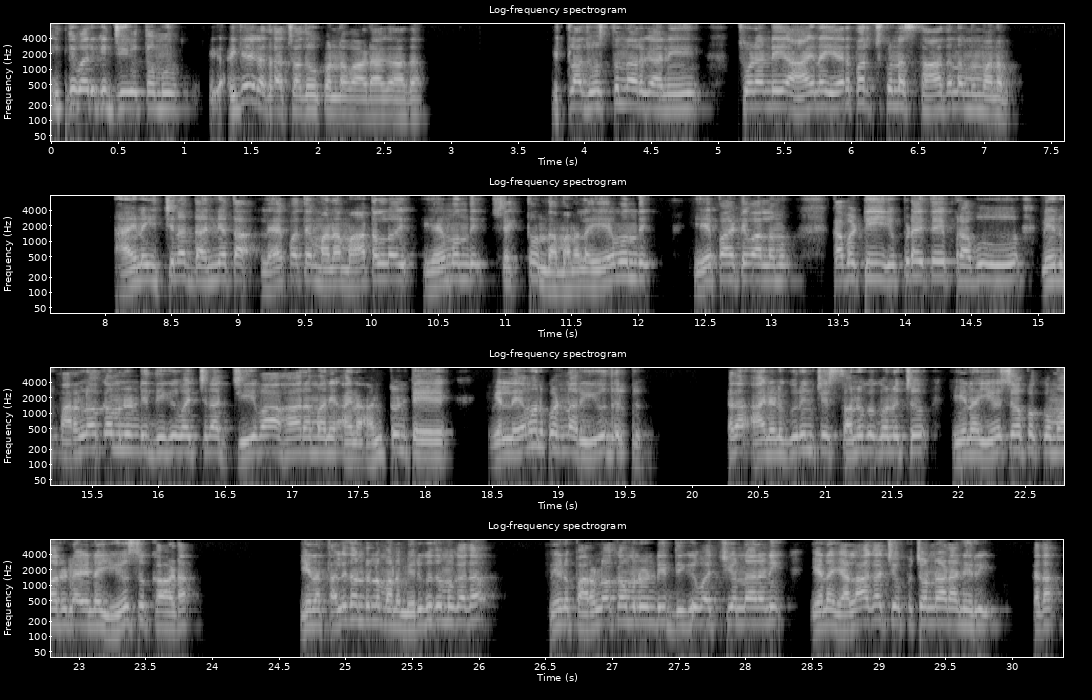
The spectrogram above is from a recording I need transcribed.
ఇదివరకు జీవితము ఇదే కదా చదువుకున్నవాడా కాదా? ఇట్లా చూస్తున్నారు కానీ చూడండి ఆయన ఏర్పరచుకున్న సాధనము మనం. ఆయన ఇచ్చిన ధన్యత లేకపోతే మన మాటల్లో ఏముంది? శక్తి ఉందా? మనలో ఏముంది? ఏ పాటి వాళ్ళము? కాబట్టి ఎప్పుడైతే ప్రభు నేను పరలోకం నుండి దిగి వచ్చిన జీవాహారం అని ఆయన అంటుంటే వీళ్ళు ఏమనుకుంటున్నారు? యూదులు. కదా ఆయన గురించి సనుగు గొనుచు ఈయన యేసోప కుమారుడు ఆయన యేసు కాడ ఈయన తల్లిదండ్రులు మనం ఎరుగుదము కదా? నేను పరలోకం నుండి దిగి వచ్చి ఉన్నానని ఈయన ఎలాగా చెప్పుచున్నాడని కదా?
